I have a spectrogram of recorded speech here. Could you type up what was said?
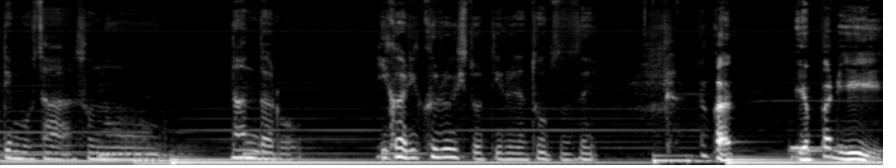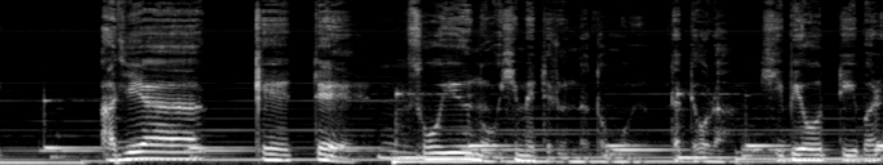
でもさそのなんだろう怒り狂う人っているじゃん突然。なんかやっぱりアジア系ってうん。そういうのを秘めてるんだと思うよ。だってほら非病って言われ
